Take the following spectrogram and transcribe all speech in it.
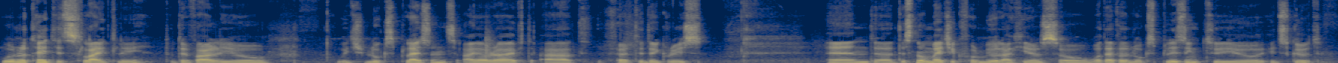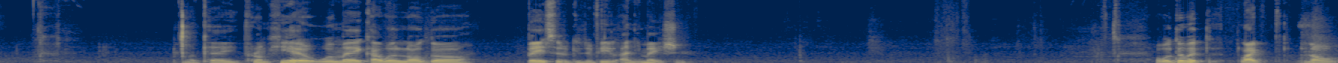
We'll rotate it slightly to the value which looks pleasant. I arrived at 30 degrees and uh, there's no magic formula here so whatever looks pleasing to you it's good. Okay from here we'll make our logo basic reveal animation. We'll do it like you know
